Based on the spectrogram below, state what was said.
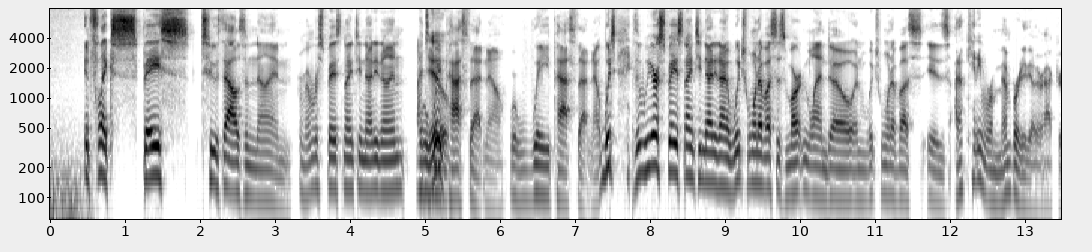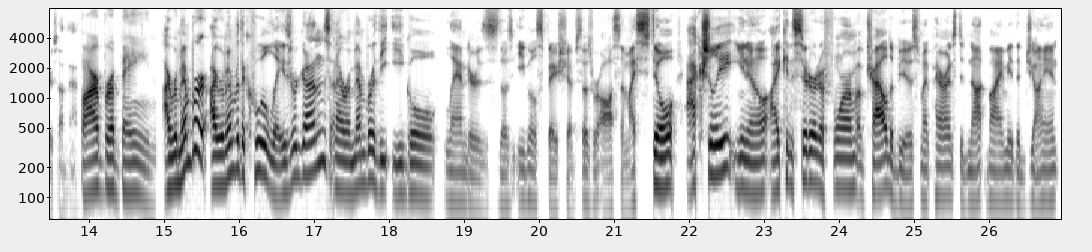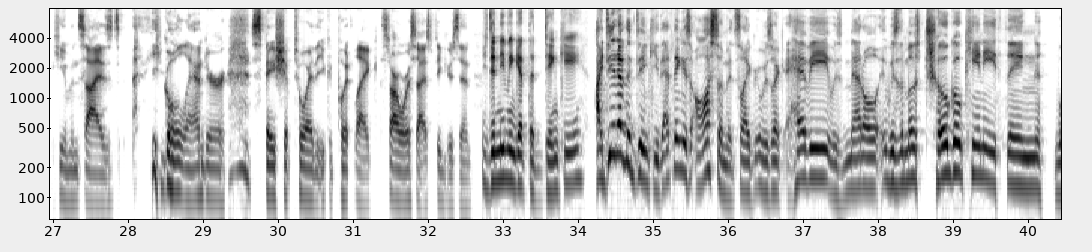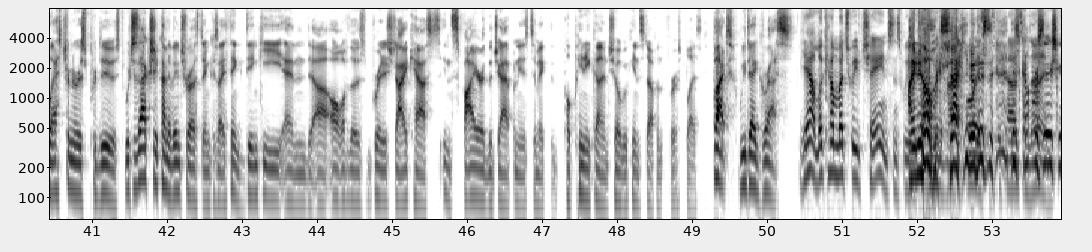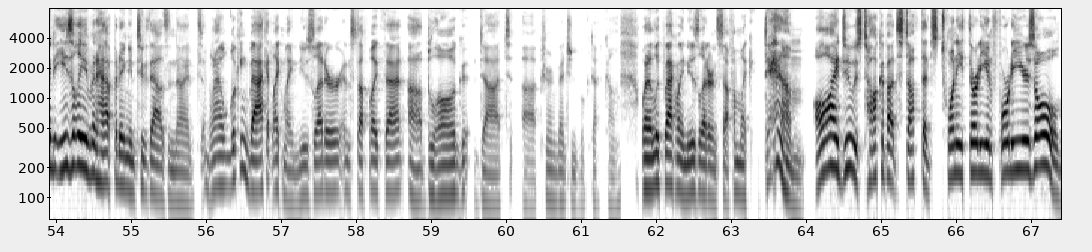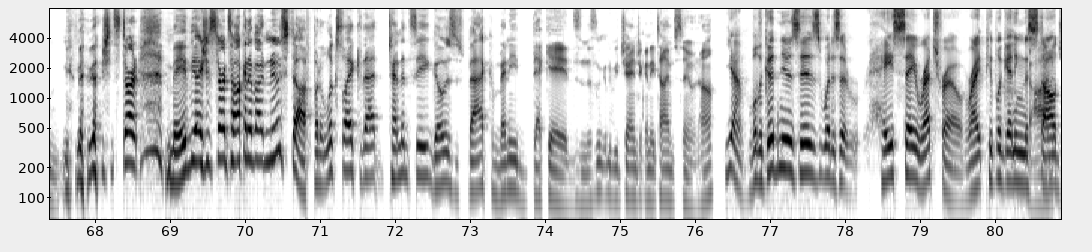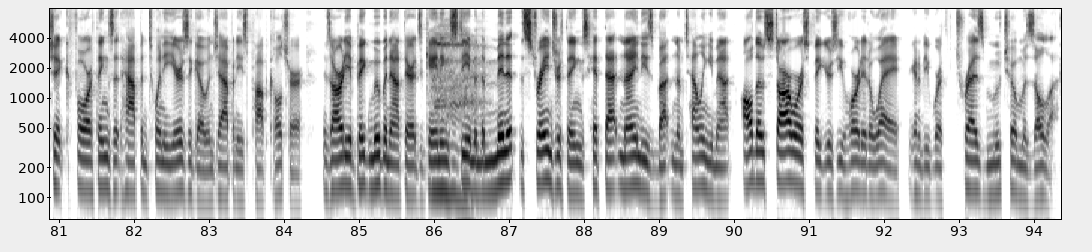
It's like space 2009. Remember Space 1999? I We're do. Way past that now. We're way past that now. Which if we are Space 1999. Which one of us is Martin Landau, and which one of us is I don't can't even remember any of the other actors on that. Barbara Bain. I remember I remember the cool laser guns and I remember the Eagle landers, those Eagle spaceships. Those were awesome. I still actually, you know, I consider it a form of child abuse. My parents did not buy me the giant human-sized Eagle lander spaceship toy that you could put like Star Wars sized figures in. You didn't even get the dinky. I did have the Dinky. That thing is awesome. It's like it was like heavy, it was metal. It was the most Chogokini thing Westerners produced, which is actually kind of interesting because I think Dinky and uh, all of those British diecasts inspired the Japanese to make the Popinica and Chogokin stuff in the first place. But we digress. Yeah, look how much we've changed since we. I know exactly. You know, this this conversation could easily have been happening in 2009. When I'm looking back at like my newsletter and stuff like that, uh, blog.pureinventionbook.com. When I look back at my newsletter and stuff, I'm like, damn, all I do is talk about stuff that's 20, 30, and 40 years old. maybe I should start. Maybe I should start talking about new stuff. But it looks like that tendency goes back many decades and isn't going to be changing anytime soon, huh? Yeah. Well, the good news is, what is it? Heisei retro, right? People getting nostalgic for things that happened 20 years ago in Japanese pop culture. There's already a big movement out there. It's gaining steam. And the minute the Stranger Things hit that 90s button, I'm telling you, Matt, all those Star Wars figures you hoarded away are going to be worth tres mucho mazzola.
